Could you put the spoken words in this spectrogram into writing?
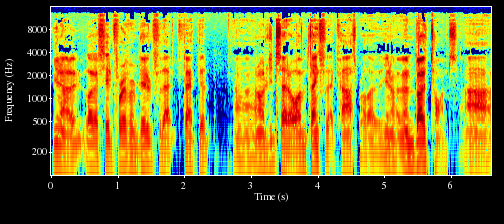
you know, like I said, forever indebted for that fact that. Uh, and I did say to Ivan, thanks for that cast, brother. You know, and both times. Uh,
